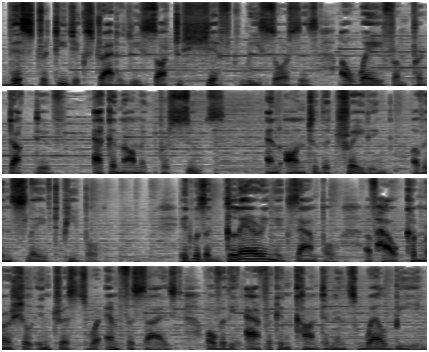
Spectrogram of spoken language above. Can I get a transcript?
This strategic strategy sought to shift resources away from productive, economic pursuits and onto the trading of enslaved people. It was a glaring example of how commercial interests were emphasized over the African continent's well-being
